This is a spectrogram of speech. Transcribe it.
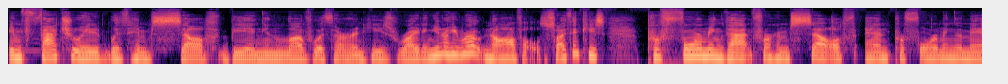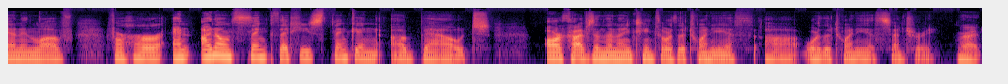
infatuated with himself being in love with her and he's writing you know he wrote novels. So i think he's performing that for himself and performing the man in love for her. And i don't think that he's thinking about archives in the 19th or the 20th uh, or the 20th century. Right.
